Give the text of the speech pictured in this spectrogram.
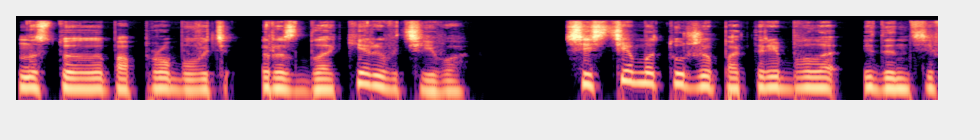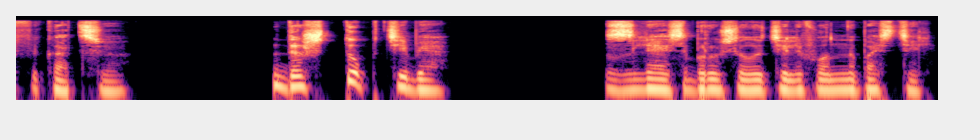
но стоило попробовать разблокировать его. Система тут же потребовала идентификацию. «Да чтоб тебя!» Злясь бросила телефон на постель.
